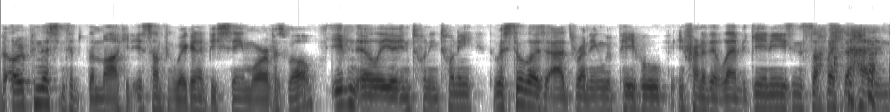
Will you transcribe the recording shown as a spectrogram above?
the openness into the market is something we're going to be seeing more of as well. Even earlier in 2020, there were still those ads running with people in front of their Lamborghinis and stuff like that. And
